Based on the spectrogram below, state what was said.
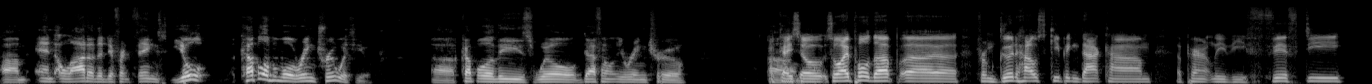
um, and a lot of the different things, you'll a couple of them will ring true with you. Uh, a couple of these will definitely ring true. Okay, Um, so so I pulled up uh, from goodhousekeeping.com. Apparently, the 50.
